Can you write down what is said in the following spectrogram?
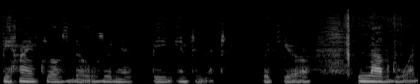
behind closed doors when you're being intimate with your loved one.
